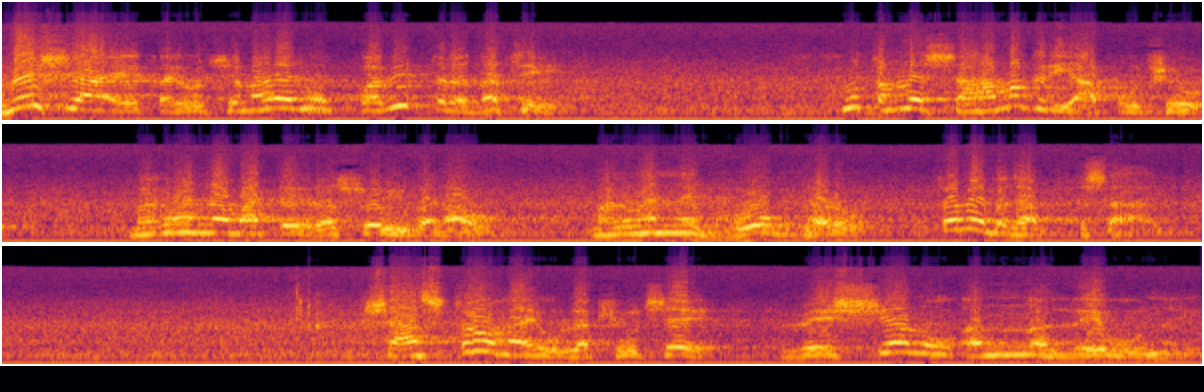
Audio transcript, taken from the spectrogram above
વેશ્યાએ કહ્યું છે, મહારાજ, હું પવિત્ર નથી. હું તમને સામગ્રી આપું છું. ભગવાનના માટે રસોઈ બનાવો. ભગવાનને ભોગ ધરો. તમે બધા પ્રસાદ. શાસ્ત્રોમાં એવું લખ્યું છે, વેશ્યાનું અન્ન લેવું નહીં.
